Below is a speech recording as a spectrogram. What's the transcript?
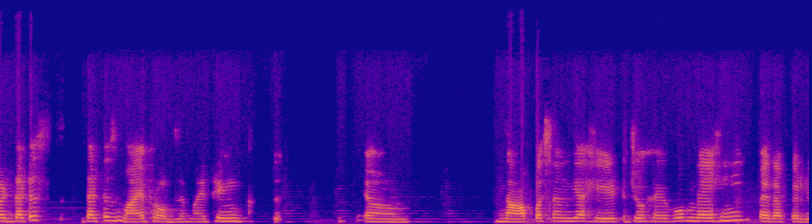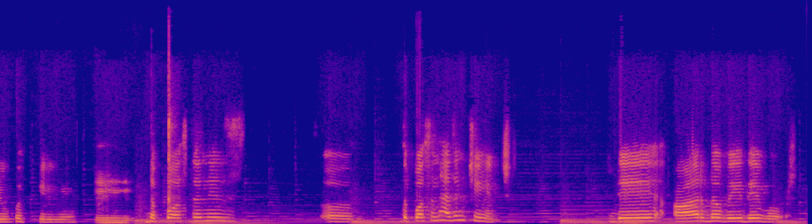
but that is that is my problem i think um, नापसंद या हेट जो है वो मैं ही पैदा कर रही हूँ खुद के लिए the person is the person hasn't change they are the way they were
